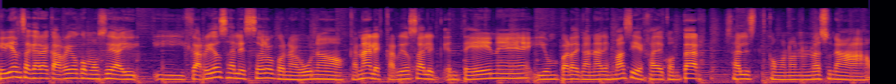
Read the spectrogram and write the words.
Querían sacar a Carrió como sea. Y, Carrió sale solo con algunos canales. Carrió sale en TN y un par de canales más y deja de contar. Sale como no, no, es una,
